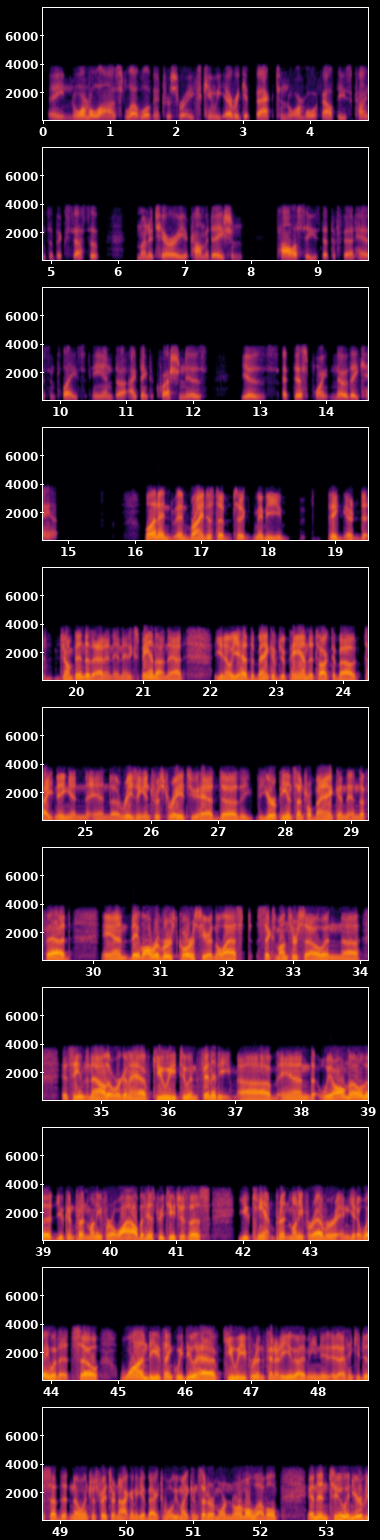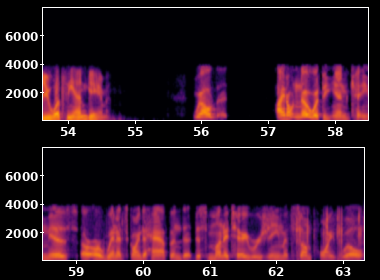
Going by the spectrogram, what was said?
a normalized level of interest rates? Can we ever get back to normal without these kinds of excessive monetary accommodation policies that the Fed has in place? And uh, I think the question is, is at this point, no, they can't. Well, and and, Brien, just to to maybe pig or d- jump into that and, and expand on that. You know, you had the Bank of Japan that talked about tightening and and uh, raising interest rates. You had uh, the the European Central Bank and and the Fed and they've all reversed course here in the last six months or so. And uh, it seems now that we're going to have QE to infinity. Uh, and we all know that you can print money for a while, but history teaches us you can't print money forever and get away with it. So, one, do you think we do have QE for infinity? I mean, I think you just said that no interest rates are not going to get back to what we might consider a more normal level. And then, two, in your view, what's the end game? Well, I don't know what the end game is or, or when it's going to happen. That this monetary regime at some point will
